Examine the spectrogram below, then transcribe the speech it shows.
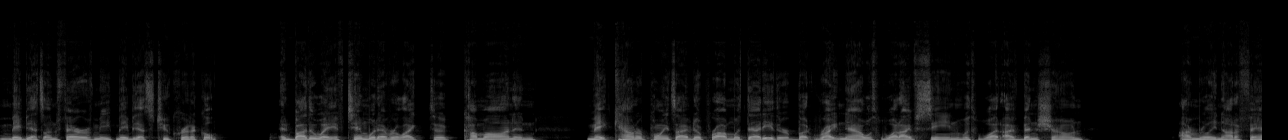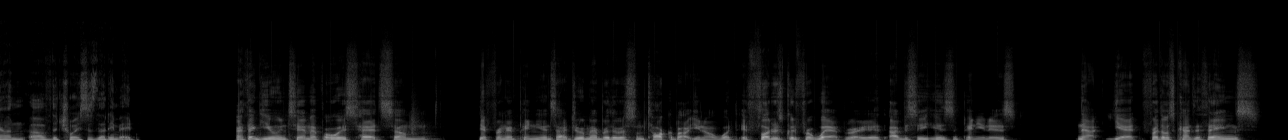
maybe that's unfair of me. Maybe that's too critical. And by the way, if Tim would ever like to come on and make counterpoints, I have no problem with that either. But right now, with what I've seen, with what I've been shown, I'm really not a fan of the choices that he made. I think you and Tim have always had some differing opinions. I do remember there was some talk about, you know, what if Flutter's good for web, right? Obviously, his opinion is not yet for those kinds of things,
